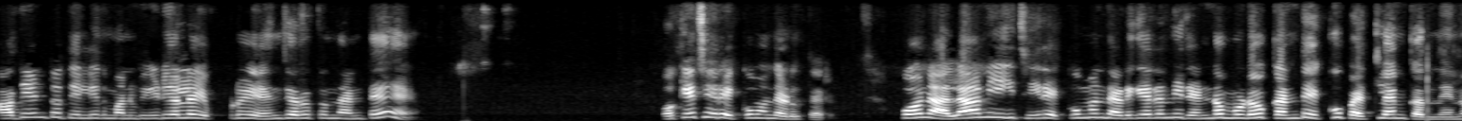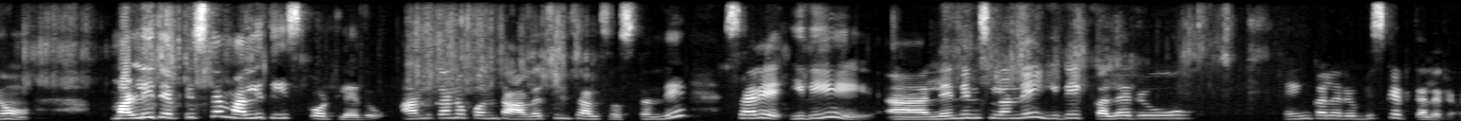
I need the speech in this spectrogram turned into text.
అదేంటో తెలియదు మన వీడియోలో ఎప్పుడు ఏం జరుగుతుందంటే ఒకే చీర ఎక్కువ మంది అడుగుతారు. పోను అలా అని ఈ చీర ఎక్కువ మంది అడిగారని రెండో మూడో కంటే ఎక్కువ పెట్టలేను కదా నేను. మళ్ళీ తెప్పిస్తే మళ్ళీ తీసుకోవట్లేదు. అందుకని కొంత ఆలోచించాల్సి వస్తుంది. సరే ఇది లెనిన్స్లోనే ఇది కలరు. ఏం colour? Biscuit colour.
